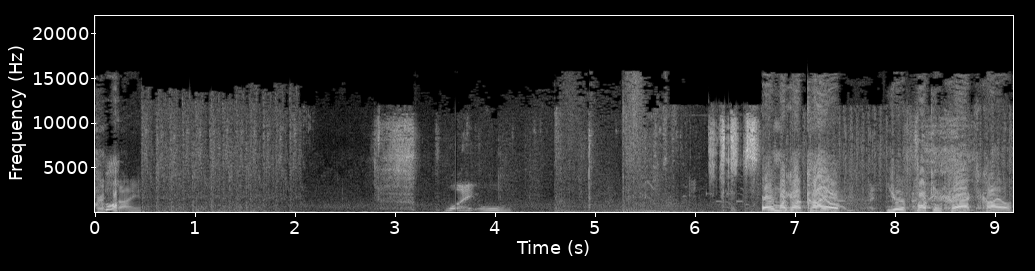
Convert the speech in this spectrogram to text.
For science. Why? Ooh. Oh my god, Kyle. You're fucking cracked, Kyle.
